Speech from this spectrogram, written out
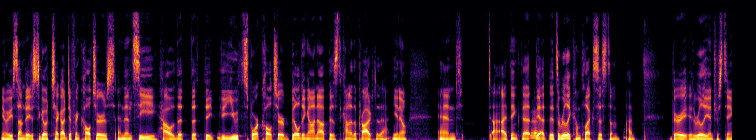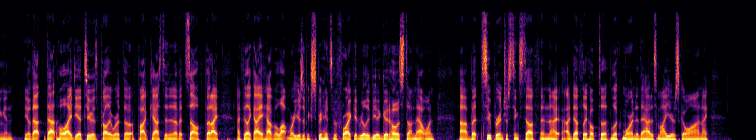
you know, maybe someday just to go check out different cultures and then see how the, the, the, the, youth sport culture building on up is kind of the product of that, you know? And I think that, yeah, yeah it's a really complex system. I'm very, it's really interesting. And, you know, that, that whole idea too is probably worth a podcast in and of itself. But I, I feel like I have a lot more years of experience before I could really be a good host on that one. Uh, but super interesting stuff. And I, I definitely hope to look more into that as my years go on. I,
